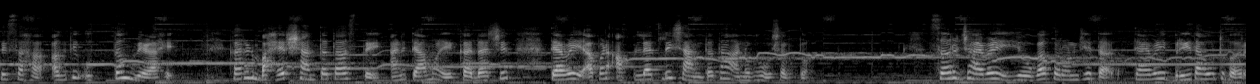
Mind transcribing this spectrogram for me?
ते सहा अगदी उत्तम वेळ आहे. कारण बाहेर शांतता असते आणि त्यामुळे कदाचित त्यावेळी आपण आपल्यातली शांतता अनुभवू शकतो. सर ज्यावेळी योगा करून घेतात त्यावेळी ब्रीद आऊटवर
